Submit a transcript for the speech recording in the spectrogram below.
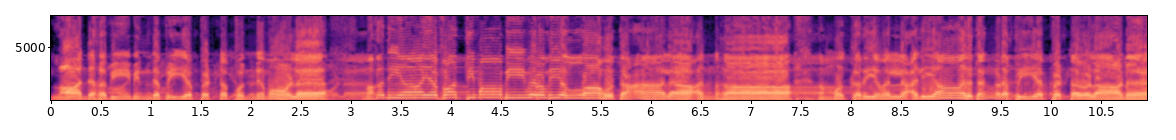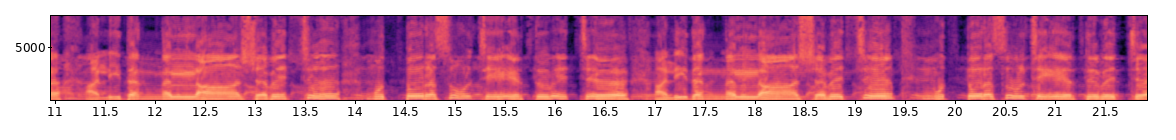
അള്ളാന്റെ ഹബീബിന്റെ പ്രിയപ്പെട്ട പൊന്നുമോൾ മഹതിയായ ഫാത്തിമ ബീവി റളിയല്ലാഹു തആല അൻഹാ. നമുക്കറിയാമല്ല അലിയാർ തങ്ങളുടെ പ്രിയപ്പെട്ടവളാണ്. അലി തങ്ങൾ ആശ വെച്ച് മുത്ത് റസൂൾ ചേർത്ത് വെച്ച് അലി അലിതങ്ങൾ ആശ വെച്ച് മുത്ത് റസൂൾ ചേർത്ത് വെച്ച്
